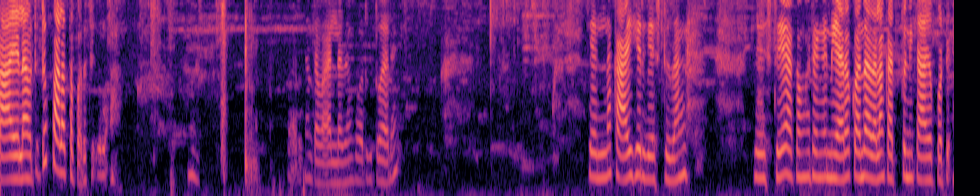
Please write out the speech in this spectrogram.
காயெல்லாம் விட்டுட்டு பழத்தை பறிச்சுக்கிறோம். பாருங்க இந்த வாலில் தான் போட்டுக்கிட்டு வரேன். எல்லாம் காய்கறி வேஸ்ட்டு தாங்க. வேஸ்ட்டே ஆக்க மாட்டேங்க. நேரம் உட்காந்து அதெல்லாம் கட் பண்ணி காய போட்டேன்.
